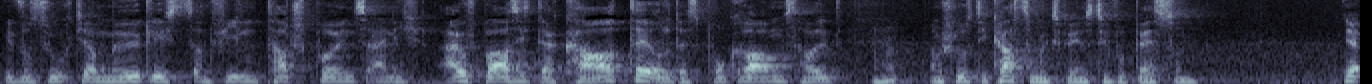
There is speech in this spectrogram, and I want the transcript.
ihr versucht ja möglichst an vielen Touchpoints eigentlich auf Basis der Karte oder des Programms halt mhm. am Schluss die Customer Experience zu verbessern. Ja,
